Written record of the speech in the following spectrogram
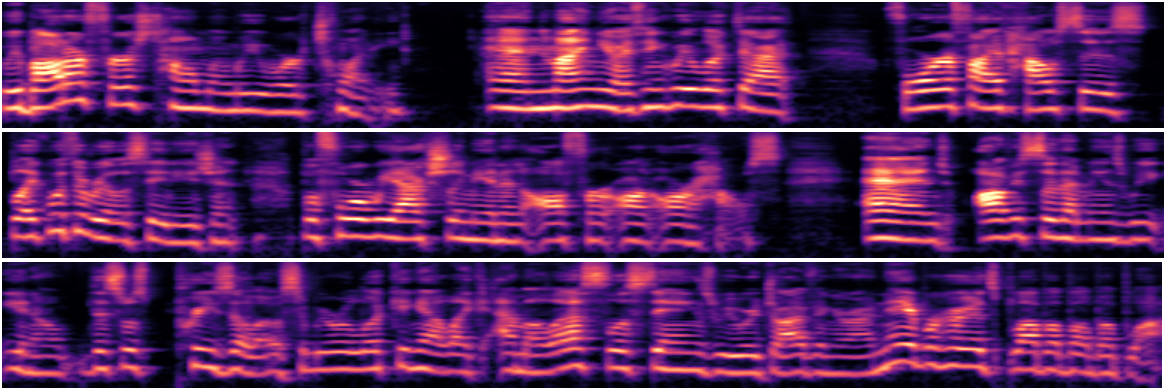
We bought our first home when we were 20. And mind you, I think we looked at four or five houses like with a real estate agent before we actually made an offer on our house. And obviously, that means we, you know, this was pre Zillow. So we were looking at like MLS listings, we were driving around neighborhoods, blah, blah, blah, blah, blah.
